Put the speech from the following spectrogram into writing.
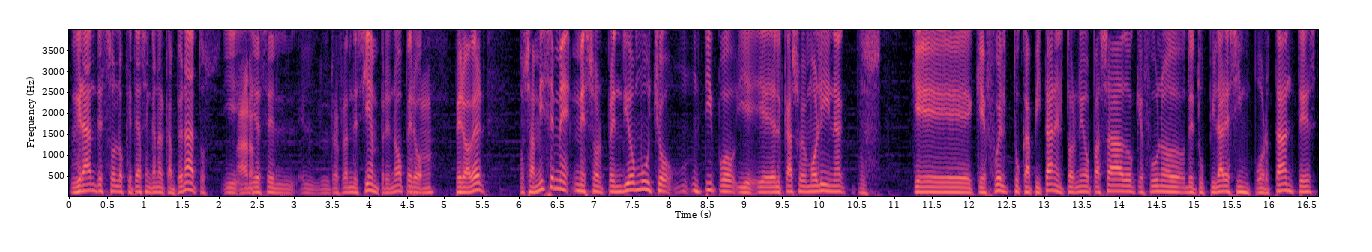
grandes son los que te hacen ganar campeonatos y, Claro. y es el, el refrán de siempre, ¿no? Pero, pero a ver, pues a mí se me, me sorprendió mucho un un tipo, y, y el caso de Molina, pues que, que fue el- tu capitán el torneo pasado, que fue uno de tus pilares importantes,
